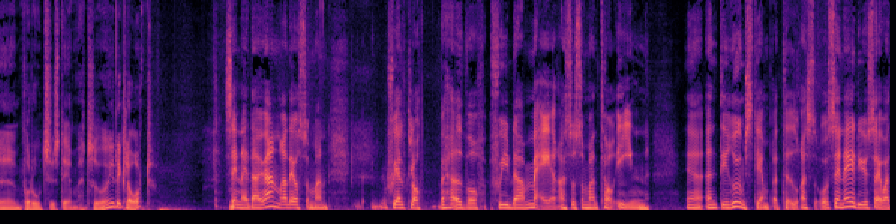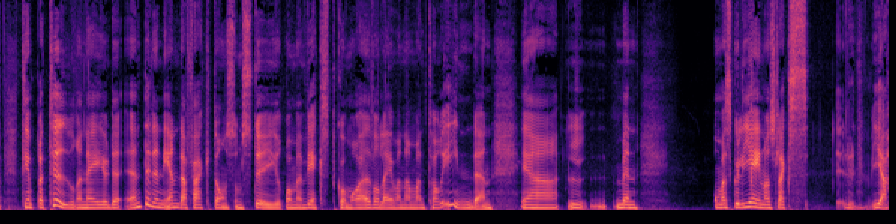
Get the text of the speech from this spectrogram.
eh, på rotsystemet. Så är det klart. Sen är det ju andra då som man självklart behöver skydda mer, alltså som man tar in. Eh, inte i rumstemperatur. Alltså, och sen är det ju så att temperaturen är ju det, inte den enda faktorn som styr om en växt kommer att överleva när man tar in den. Eh, men om man skulle ge någon slags eh, ja,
